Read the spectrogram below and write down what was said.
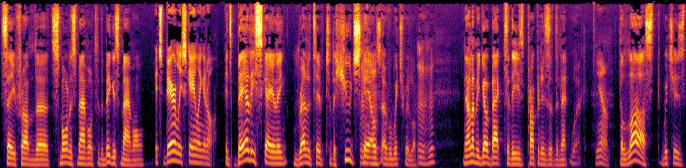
say from the smallest mammal to the biggest mammal It's barely scaling at all. it's barely scaling relative to the huge scales over which we're looking now let me go back to these properties of the network Yeah. the last, which is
